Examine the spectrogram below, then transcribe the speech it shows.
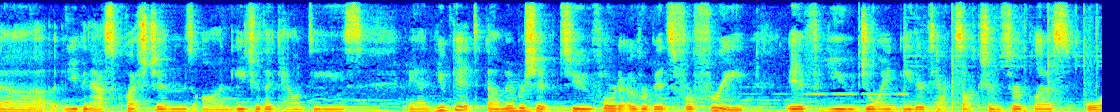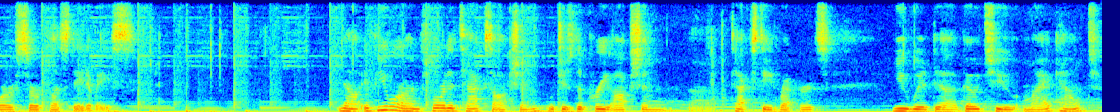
uh, you can ask questions on each of the counties and you get a membership to Florida Overbids for free if you join either Tax Auction Surplus or Surplus Database. Now, if you are on Florida Tax Auction, which is the pre auction uh, tax deed records, you would uh, go to My Account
